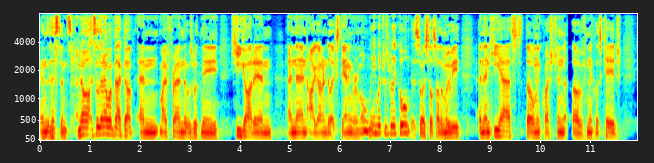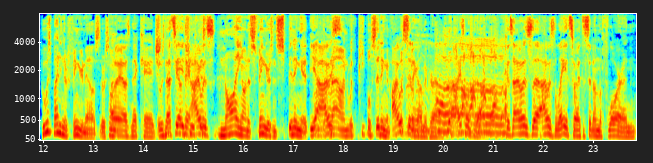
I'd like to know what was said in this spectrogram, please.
in the distance. No, so then I went back up and my friend that was with me, he got in And then I got into like standing room only, which was really cool. So I still saw the movie. And then he asked the only question of Nicolas Cage, who was biting their fingernails? There was someone. Oh yeah, it was Nick Cage. It was That's Nick the other Cage thing. who I was was just gnawing on his fingers and spitting it Yeah, on the I was- ground with people sitting in front I was of him. sitting on the ground. I told you that because I was uh, I was late, so I had to sit on the floor, and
